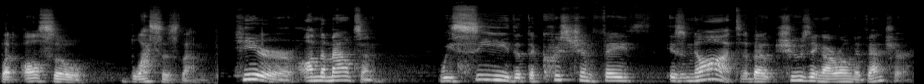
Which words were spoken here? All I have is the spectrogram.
but also blesses them. Here on the mountain, we see that the Christian faith is not about choosing our own adventure.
